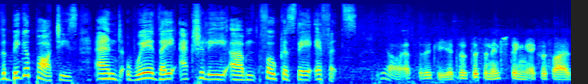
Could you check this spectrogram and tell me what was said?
the bigger parties and where they actually um, focus their efforts. Yeah, absolutely. It's just an interesting exercise.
